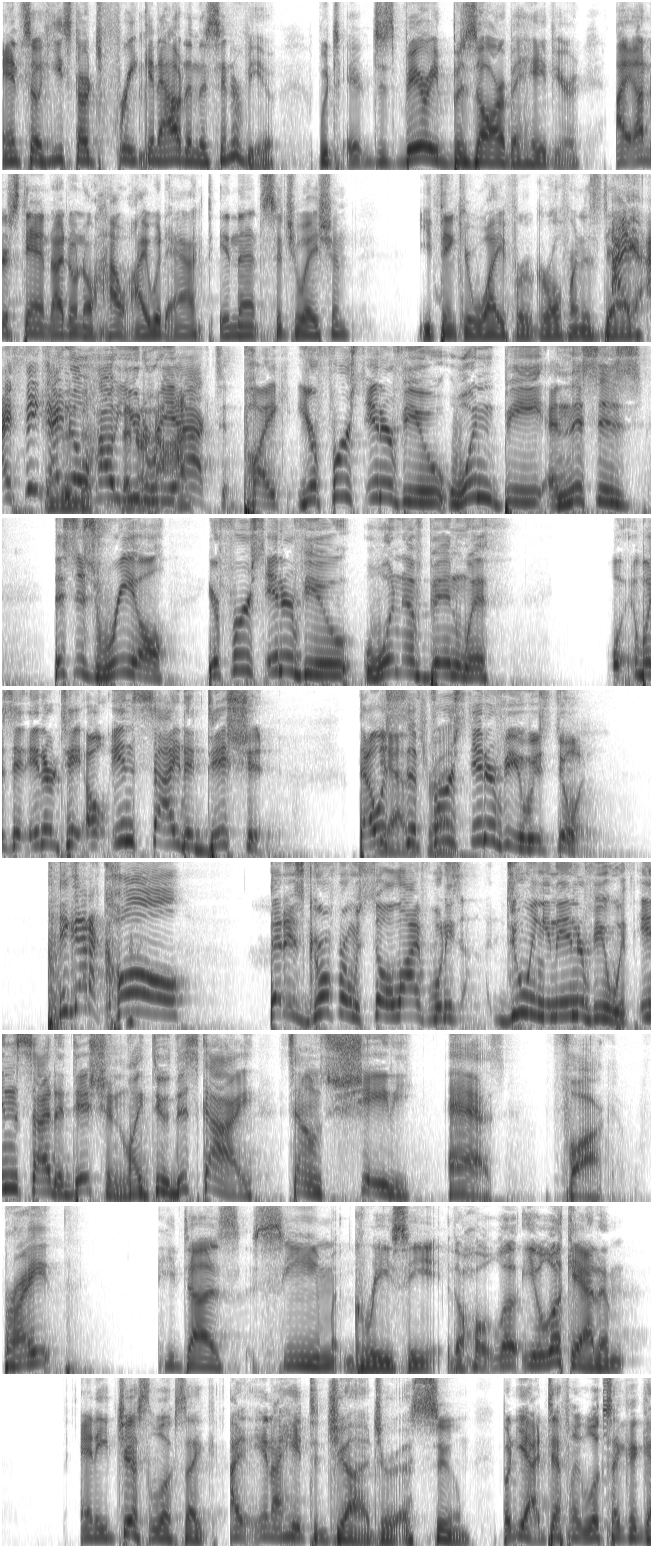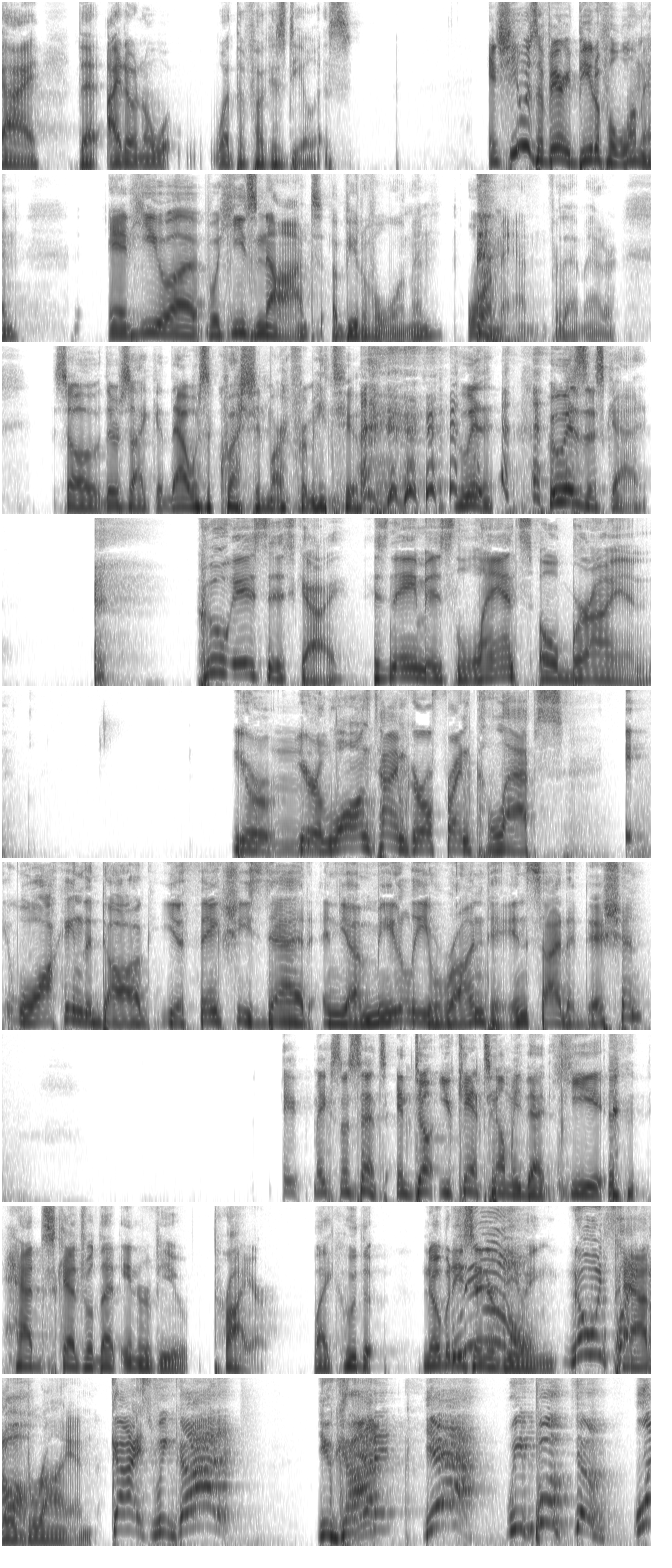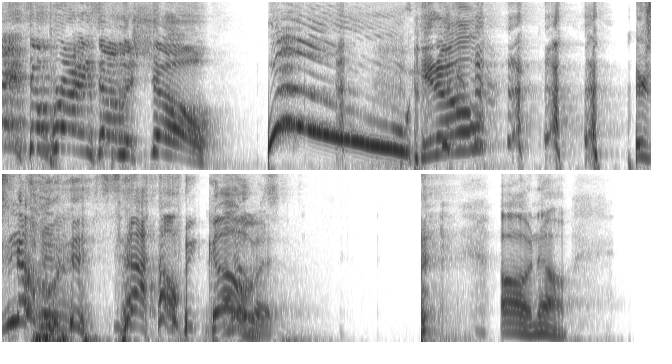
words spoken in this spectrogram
And so he starts freaking out in this interview, which eh, just very bizarre behavior. I understand. I don't know how I would act in that situation. You think your wife or girlfriend is dead? I, I think I know the- how you'd they're not. react, Pike. Your first interview wouldn't be, and this is this is real. Your first interview wouldn't have been with was it entertain? Oh, Inside Edition. That was Yeah, the that's right. first interview he was doing. He got a call that his girlfriend was still alive when he's doing an interview with Inside Edition. Like, dude, this guy sounds shady as fuck, right? He does seem greasy. The whole you look at him, and he just looks like I. And I hate to judge or assume, but yeah, definitely looks like a guy that I don't know what the fuck his deal is. And she was a very beautiful woman, and he, uh, well, he's not a beautiful woman or a man for that matter. So there's like that was a question mark for me too. who is who is this guy? Who is this guy? His name is Lance O'Brien. Your mm. your longtime girlfriend collapse walking the dog. You think she's dead, and you immediately run to Inside Edition. It makes no sense. And don't you can't tell me that he had scheduled that interview prior. Like who the nobody's No! interviewing No one's like, Pat "Oh, O'Brien. Guys, we got it. You got Yeah. it. Yeah, we booked him. Lance O'Brien's on the show. Woo! You know, there's no. That's not how it goes. Oh no.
